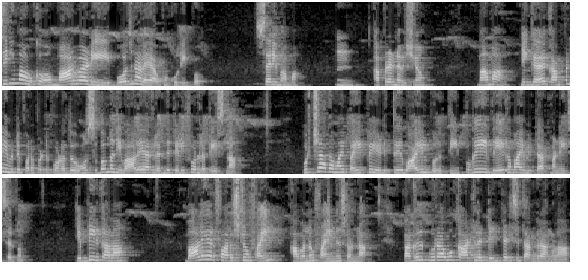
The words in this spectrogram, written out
சினிமாவுக்கும் மார்வாடி போஜனாலயாவுக்கும் கூட்டிகிட்டு போ. சரி மாமா. ம் அப்புறம் என்ன விஷயம்? மாமா நீங்கள் கம்பெனி விட்டு புறப்பட்டு போனதும் சுபமதி வாளையார்லேருந்து டெலிஃபோனில் பேசினா. உற்சாகமாய் பைப்பை எடுத்து வாயில் பொருத்தி புகையை வேகமாய் விட்டார் பன்னீர்செல்வம். எப்படி இருக்காளாம்? வாளையார் ஃபாரஸ்ட்டும் ஃபைன் அவனும் ஃபைன்னு சொன்னான் பகல் பூராவும் காட்டில் டென்ட் அடித்து தங்குறாங்களாம்.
